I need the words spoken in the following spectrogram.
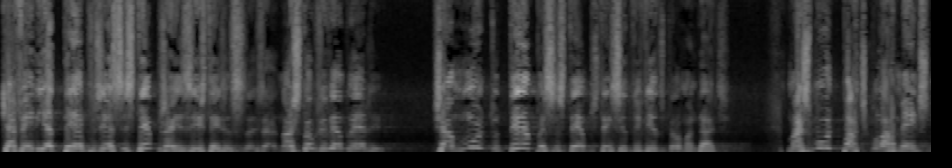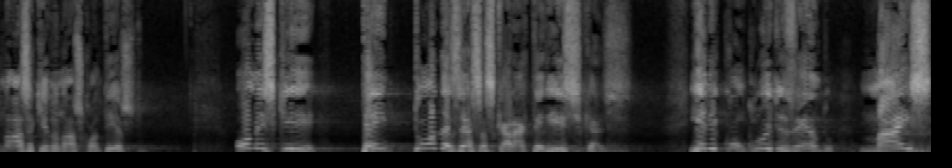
que haveria tempos, e esses tempos já existem, nós estamos vivendo ele. Já há muito tempo esses tempos têm sido vividos pela humanidade. Mas muito particularmente nós aqui no nosso contexto, homens que têm todas essas características. E ele conclui dizendo: mais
